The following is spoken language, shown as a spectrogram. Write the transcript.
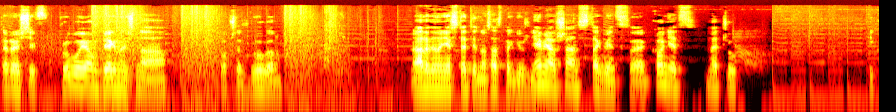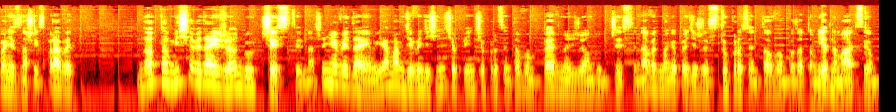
Terroryści próbują biegnąć na... poprzez długą. No ale no niestety, no suspekt już nie miał szans, tak więc e, koniec meczu. I koniec naszej sprawy. No to mi się wydaje, że on był czysty. Znaczy nie wydaje mi. Ja mam 95% pewność, że on był czysty. Nawet mogę powiedzieć, że 100% poza tą jedną akcją.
